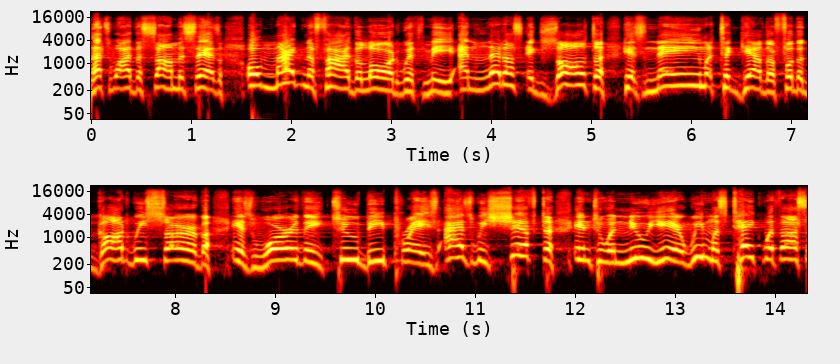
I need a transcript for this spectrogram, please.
That's why the psalmist says, Oh, magnify the Lord with me and let us exalt his name together. For the God we serve is worthy to be praised. As we shift into a new year, we must take with us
